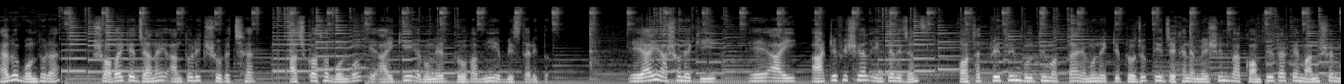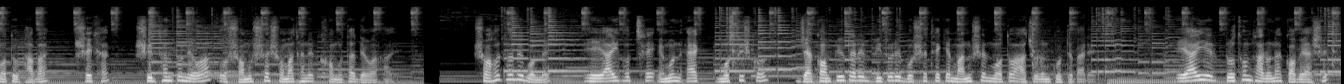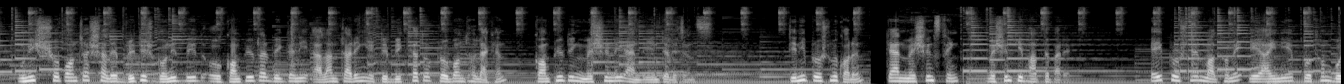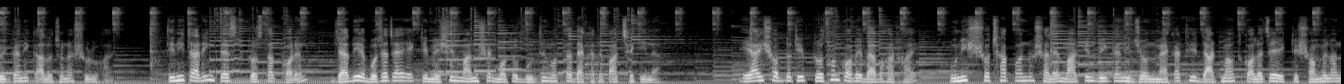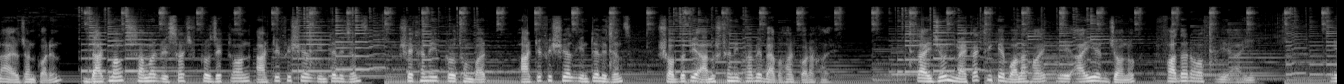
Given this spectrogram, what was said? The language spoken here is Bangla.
হ্যালো বন্ধুরা, সবাইকে জানাই আন্তরিক শুভেচ্ছা। আজ কথা বলব এআই কি এবং এর প্রভাব নিয়ে বিস্তারিত। এআই আসলে কি? এআই আর্টিফিশিয়াল ইন্টেলিজেন্স অর্থাৎ কৃত্রিম বুদ্ধিমত্তা এমন একটি প্রযুক্তি যেখানে মেশিন বা কম্পিউটারকে মানুষের মতো ভাবা, শেখা, সিদ্ধান্ত নেওয়া ও সমস্যা সমাধানের ক্ষমতা দেওয়া হয়। সহজভাবে বললে, এআই হচ্ছে এমন এক মস্তিষ্ক যা কম্পিউটারের ভিতরে বসে থেকে মানুষের মতো আচরণ করতে পারে। এআই এর প্রথম ধারণা কবে আসে? উনিশশো পঞ্চাশ সালে ব্রিটিশ গণিতবিদ ও কম্পিউটার বিজ্ঞানী অ্যালান টারিং একটি বিখ্যাত প্রবন্ধ লেখেন, কম্পিউটিং মেশিনারি অ্যান্ড ইন্টেলিজেন্স তিনি প্রশ্ন করেন, ক্যান মেশিনস থিঙ্ক মেশিন কি ভাবতে পারে? এই প্রশ্নের মাধ্যমে এআই নিয়ে প্রথম বৈজ্ঞানিক আলোচনা শুরু হয়। তিনি টারিং টেস্ট প্রস্তাব করেন, যা দিয়ে বোঝা যায় একটি মেশিন মানুষের মতো বুদ্ধিমত্তা দেখাতে পারছে কিনা। এআই শব্দটি প্রথম কবে ব্যবহার হয়? উনিশশো ছাপ্পান্ন সালে মার্কিন বিজ্ঞানী জন ম্যাকার্থি ডার্টমাউথ কলেজে একটি সম্মেলন আয়োজন করেন। Dartmouth summer research project on artificial intelligence, সেখানেই প্রথমবার আর্টিফিশিয়াল ইন্টেলিজেন্স শব্দটি আনুষ্ঠানিকভাবে ব্যবহার করা হয়। তাই জন ম্যাকার্থিকে বলা হয় এআই এর জনক, ফাদার অফ এআই।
